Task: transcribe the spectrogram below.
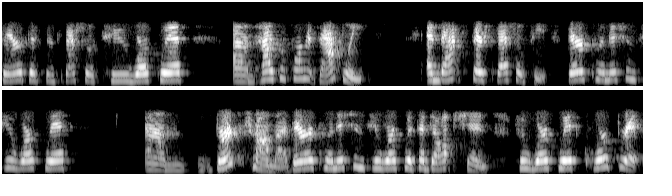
therapists and specialists who work with um, high performance athletes and that's their specialty. There are clinicians who work with um, birth trauma. There are clinicians who work with adoption, who work with corporate,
